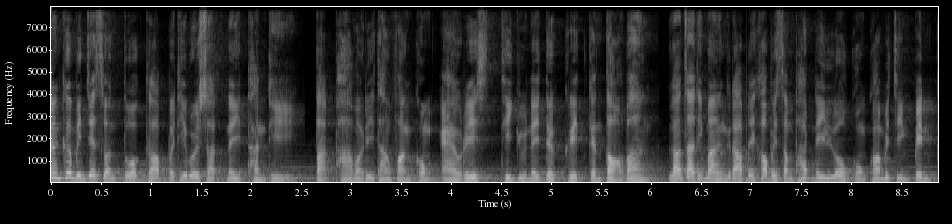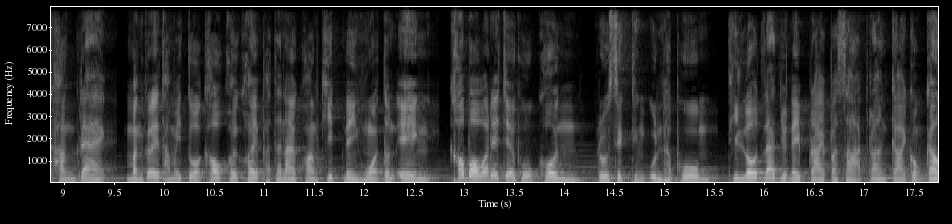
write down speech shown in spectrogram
ั่งเครื่องบินเจ็ตส่วนตัวกลับไปที่บริษัทในทันที ตัดภาพมาที่ทางฝั่งของแอริสที่อยู่ในเดอะกริดกันต่อบ้าง หลังจากที่มันรับได้เข้าไปสัมผัสในโลกของความเป็นจริงเป็นครั้งแรก มันก็เลยทำให้ตัวเขาค่อยๆ พัฒนาความคิดในหัวตนเอง เขาบอกว่าได้เจอผู้คน รู้สึกถึงอุณหภูมิ ที่โลดแล่นอยู่ในปลายประสาทร่างกายของเขา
